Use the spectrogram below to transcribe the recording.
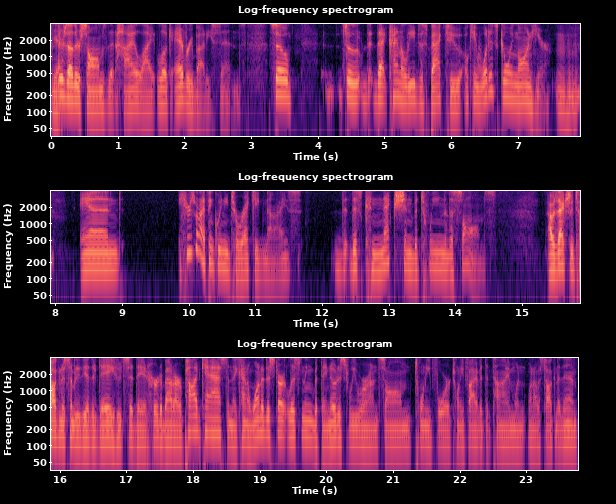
Yeah. there's other psalms that highlight. Look, everybody sins, so so th- that kind of leads us back to okay, what is going on here? Mm-hmm. And here's what I think we need to recognize th- this connection between the Psalms. I was actually talking to somebody the other day who said they had heard about our podcast and they kind of wanted to start listening, but they noticed we were on Psalm 24, 25 at the time when, when I was talking to them.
